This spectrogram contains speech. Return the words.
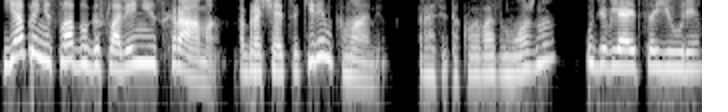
я принесла благословение из храма», — обращается Кирин к маме. «Разве такое возможно?» — удивляется Юрий.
